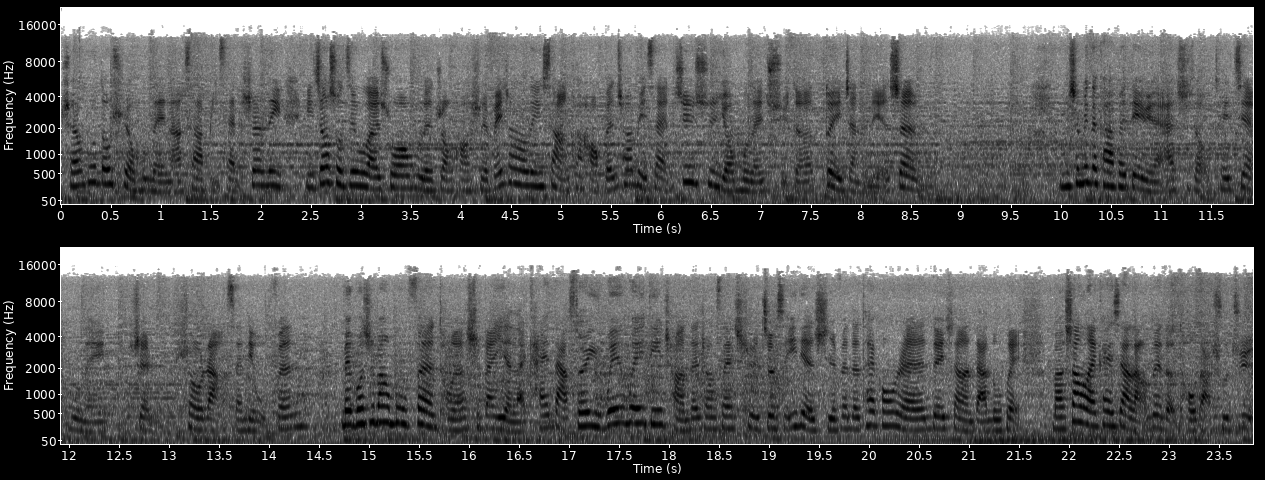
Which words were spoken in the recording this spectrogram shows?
全部都是由穆雷拿下比赛的胜利。以交手记录来说，穆雷状况是非常的理想，看好本场比赛继续由穆雷取得对战的连胜。我们身边的咖啡店员爱手推荐穆雷胜受让三点五分。美国之棒部分同样是半夜来开打，所以微微第一场单场赛事就是一点十分的太空人对上大都会。马上来看一下两队的投打数据。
